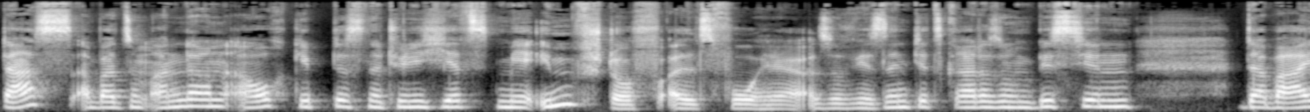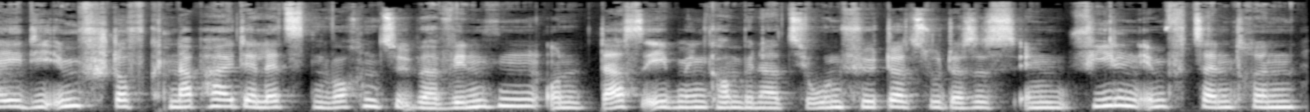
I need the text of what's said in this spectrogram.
Das, aber zum anderen auch gibt es natürlich jetzt mehr Impfstoff als vorher. Also wir sind jetzt gerade so ein bisschen dabei, die Impfstoffknappheit der letzten Wochen zu überwinden und das eben in Kombination führt dazu, dass es in vielen Impfzentren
